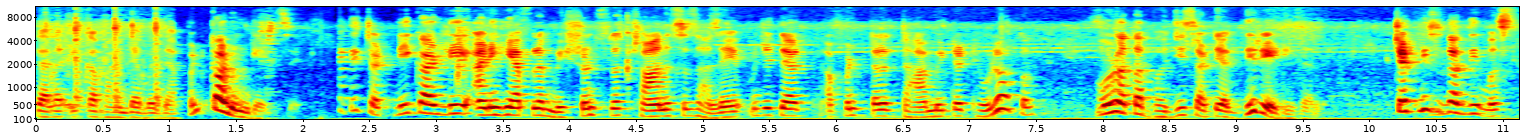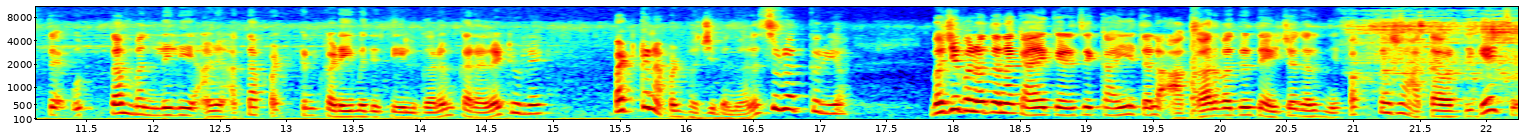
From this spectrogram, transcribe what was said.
त्याला एका भांड्यामध्ये आपण काढून घ्यायचं आहे ती चटणी काढली आणि हे आपलं मिश्रण सुद्धा छान असं झालं आहे म्हणजे त्यात आपण त्याला दहा मिनटं ठेवलं होतं. म्हणून आता भजीसाठी अगदी रेडी झालं. चटणीसुद्धा अगदी मस्त उत्तम बनलेली आणि आता पटकन कढईमध्ये तेल गरम करायला ठेवले पटकन आपण भजी बनवायला सुरुवात करूया. भजी बनवताना काय करायचे? काही त्याला आकार वगैरे द्यायच्या गरज नाही. फक्त अशा हातावरती घ्यायचं.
